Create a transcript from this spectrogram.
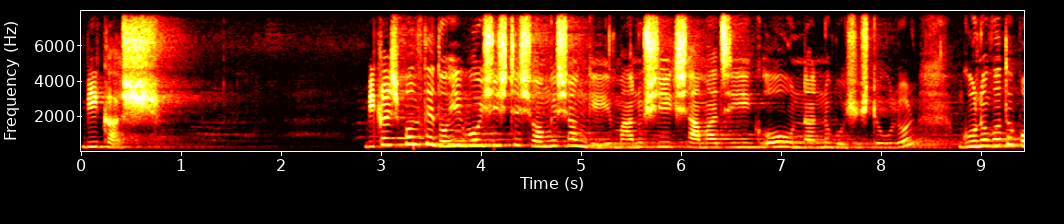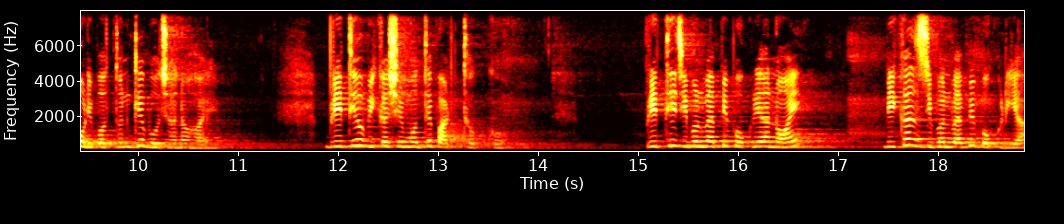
বিকাশ। বিকাশ বলতে দৈহিক বৈশিষ্ট্যের সঙ্গে সঙ্গে মানসিক, সামাজিক ও অন্যান্য বৈশিষ্ট্যগুলোর গুণগত পরিবর্তনকে বোঝানো হয়। বৃদ্ধি ও বিকাশের মধ্যে পার্থক্য। বৃদ্ধি জীবনব্যাপী প্রক্রিয়া নয় বিকাশ জীবনব্যাপী প্রক্রিয়া।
